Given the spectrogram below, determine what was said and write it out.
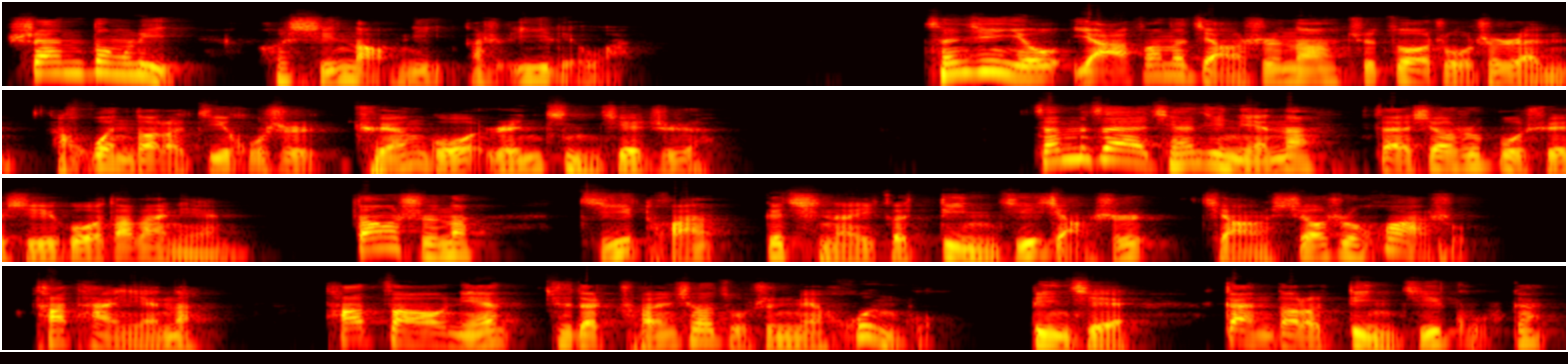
煽动力和洗脑力那是一流啊。曾经有雅芳的讲师呢去做主持人，混到了几乎是全国人尽皆知啊。咱们在前几年呢，在销售部学习过大半年。当时呢，集团给请了一个顶级讲师讲销售话术。他坦言呢，他早年就在传销组织里面混过，并且干到了顶级骨干。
